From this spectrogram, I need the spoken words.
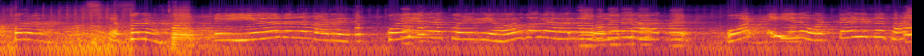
ಅಪ್ಪರ ಅಪ್ಪರ, ನೀವು ಏನನ್ನ ಮಾಡ್ರಿ. ಹೊರದರೆ ಹೊರದರೆ ಹಾಕ್ರಿ? ಒಟ್ಟು ಏನು ಒಟ್ಟಾಗಿದ್ದ ಸಣ್ಣ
